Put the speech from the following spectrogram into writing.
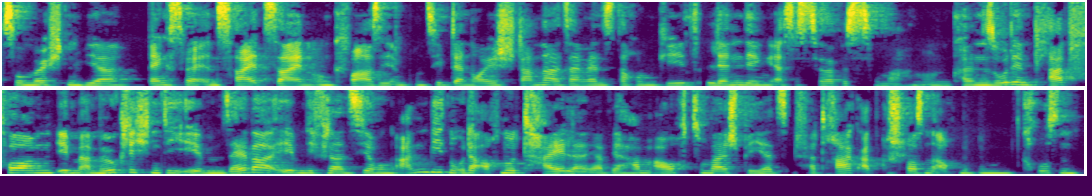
so möchten wir Banksware Inside sein und quasi im Prinzip der neue Standard sein, wenn es darum geht, Lending as a Service zu machen und können so den Plattformen eben ermöglichen, die eben selber eben die Finanzierung anbieten oder auch nur Teile. Ja, wir haben auch zum Beispiel jetzt einen Vertrag abgeschlossen, auch mit einem großen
